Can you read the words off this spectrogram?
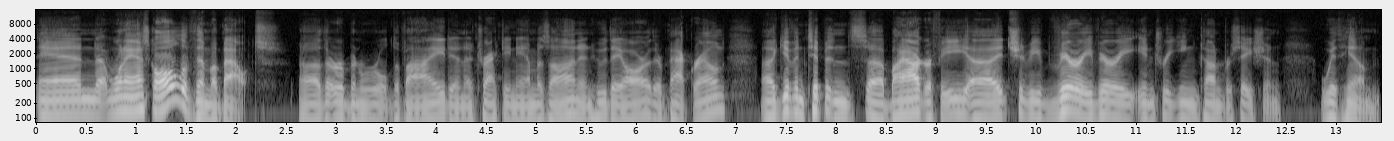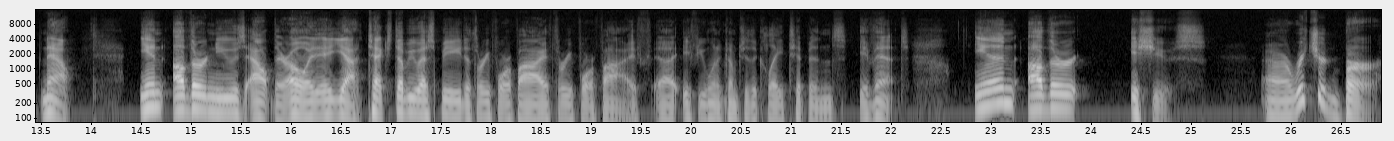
and I want to ask all of them about. Uh, the urban rural divide and attracting Amazon and who they are, their background. Uh, given Tippin's uh, biography, uh, it should be very, very intriguing conversation with him. Now, in other news out there. Oh, yeah, text WSB to 345 345 uh, if you want to come to the Clay Tippins event. In other issues, uh, Richard Burr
